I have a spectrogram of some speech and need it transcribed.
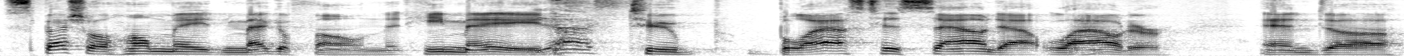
special homemade megaphone that he made yes. to blast his sound out louder. And uh,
